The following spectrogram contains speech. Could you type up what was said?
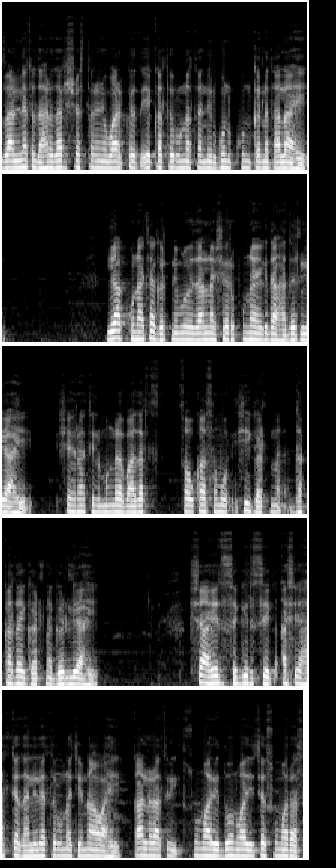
जालन्यात धारदार शस्त्राने वार करत एका तरुणाचा निर्गुण खून करण्यात आला आहे. या खुनाच्या घटनेमुळे जालना शहर पुन्हा एकदा हादरले आहे. शहरातील मंगळ बाजार चौकासमोर ही घटना धक्कादायक घटना घडली आहे. शाहिद सगीर शेख असे हत्या झालेल्या तरुणाचे नाव आहे. काल रात्री सुमारे दोन वाजेच्या सुमारास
